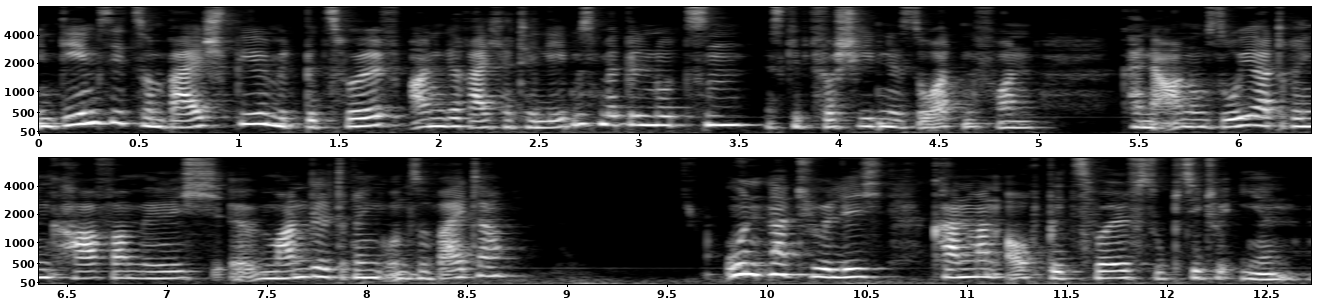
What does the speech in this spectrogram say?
indem sie zum Beispiel mit B12 angereicherte Lebensmittel nutzen. Es gibt verschiedene Sorten von, keine Ahnung, Sojadrink, Hafermilch, äh, Mandeldrink und so weiter. Und natürlich kann man auch B12 substituieren.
